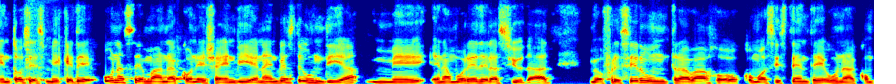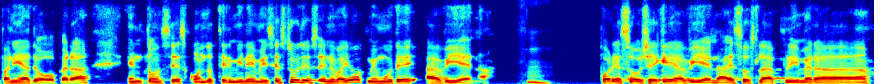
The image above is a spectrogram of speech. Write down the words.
Entonces me quedé una semana con ella en Viena. En vez de un día, me enamoré de la ciudad. Me ofrecieron un trabajo como asistente en una compañía de ópera. Entonces, cuando terminé mis estudios en Nueva York, me mudé a Viena. Hmm. Por eso llegué a Viena. Eso es la primera,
